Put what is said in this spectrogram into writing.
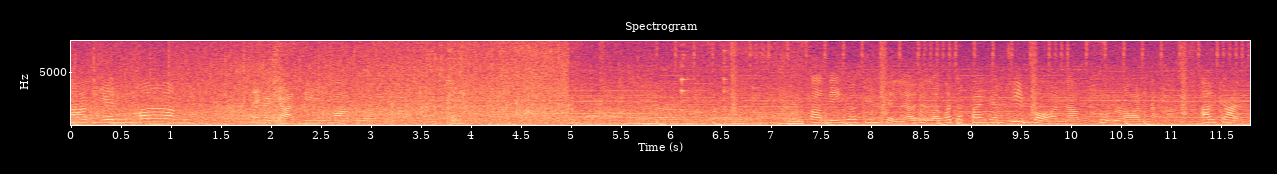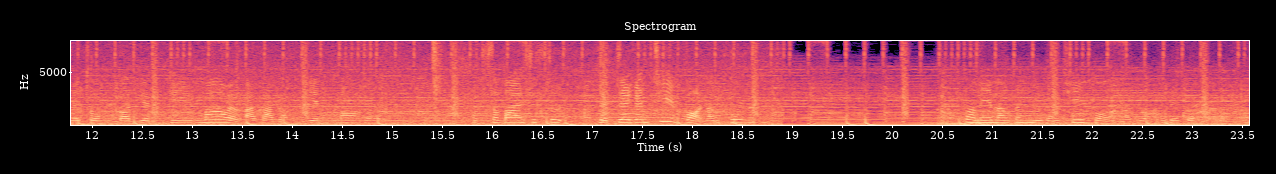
น้ำเย็นมากบรรยากาศดีมากเลย ตอนนี้ก็กินเสร็จแล้วเดี๋ยวเราก็จะไปกันที่บ่อน้ำพุร้อนนะคะ อากาศเวตรงตอนเย็นดีมากแบบอากาศแบบเย็นมากเลยแบบสบายสุดๆ เดี๋ยวเจอกันที่บ่อน้ำพุนะคะ ตอนนี้เราก็อยู่กันที่บ่อน้ำร้อนเบตงแล้วนะคะ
